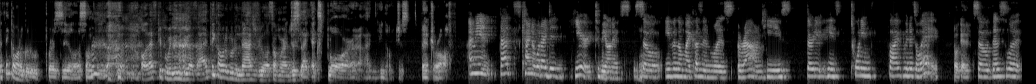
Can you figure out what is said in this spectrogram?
I think I want to go to Brazil or something, or let's keep it within the U.S. I think I want to go to Nashville or somewhere and just like explore and you know just venture off. I mean, that's kind of what I did here, to be honest. So even though my cousin was around, he's thirty. He's twenty five minutes away. Okay. So this was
